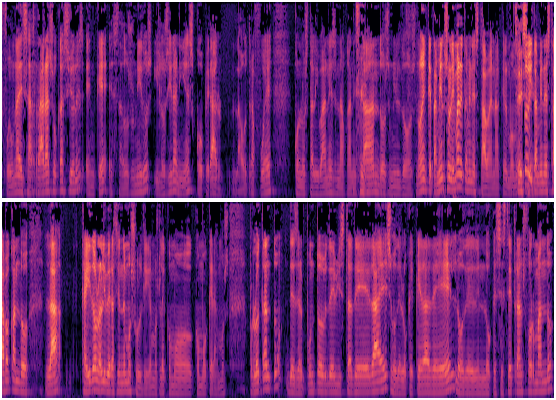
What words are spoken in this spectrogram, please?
fue una de esas raras ocasiones en que Estados Unidos y los iraníes cooperaron. La otra fue con los talibanes en Afganistán 2002, ¿no? En que también Soleimani también estaba en aquel momento y también estaba cuando la caído la liberación de Mosul, digámosle como, como queramos. Por lo tanto, desde el punto de vista de Daesh o de lo que queda de él o de lo que se esté transformando,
